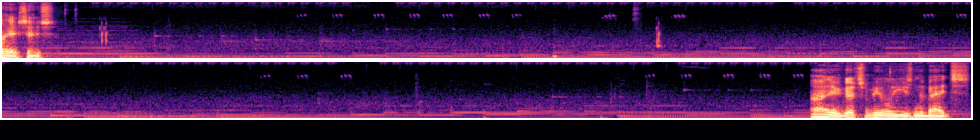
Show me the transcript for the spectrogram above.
Oh, is. Ah, there you go. Some people using the beds.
